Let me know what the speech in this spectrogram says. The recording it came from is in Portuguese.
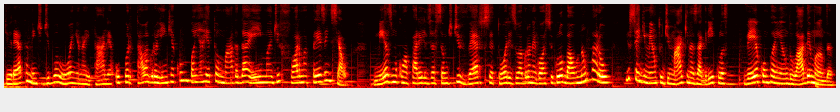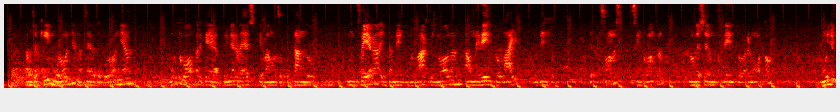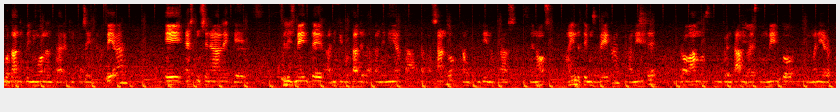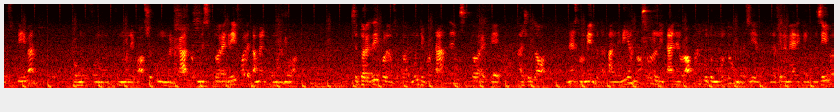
Diretamente de Bolonha, na Itália, o portal AgroLink acompanha a retomada da EIMA de forma presencial. Mesmo com a paralisação de diversos setores, o agronegócio global não parou e o segmento de máquinas agrícolas veio acompanhando a demanda. Estamos aqui em Bolonha, na feira de Bolonha. Muito bom porque é a primeira vez que vamos voltando como feira e também como marca em Holland a um evento live, um evento de pessoas que se encontram, não vai ser um evento remoto. É muito importante para New estar aqui presente na feira e é um sinal que felizmente a dificuldade da pandemia está, está passando, está um pouquinho atrás de nós. Ainda temos regras, claramente, però vamos enfrentando este momento de maneira positiva como, como, como negócio, como mercado, como setor agrícola e também como New Holland. O setor agrícola é um setor muito importante, um setor que ajudou neste momento da pandemia, não só na Itália e na Europa, em todo o mundo, no Brasil, na Latinoamérica inclusive,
